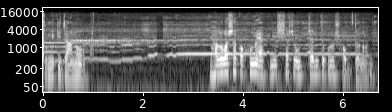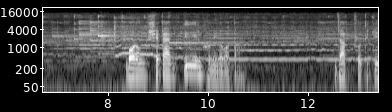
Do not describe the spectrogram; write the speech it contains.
তুমি কি জানো? ভালোবাসা কখনো এক নিঃশ্বাসে উচ্চারিত কোনো শব্দ নয়। বরং সেটা এক দীর্ঘ নীরবতা, যার প্রতিটি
